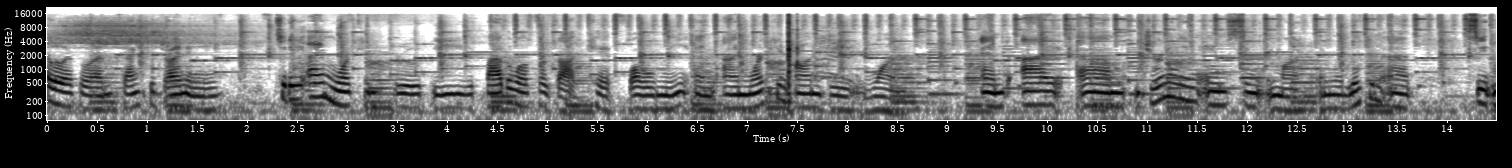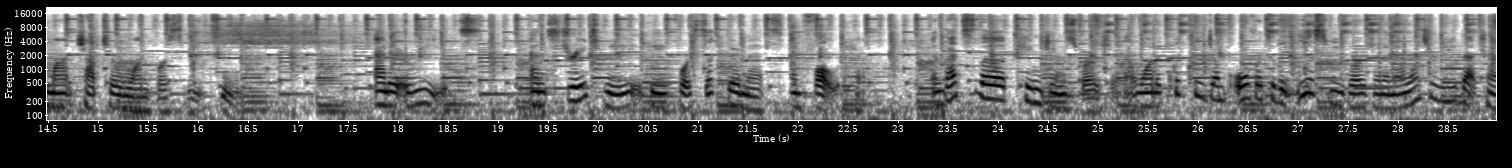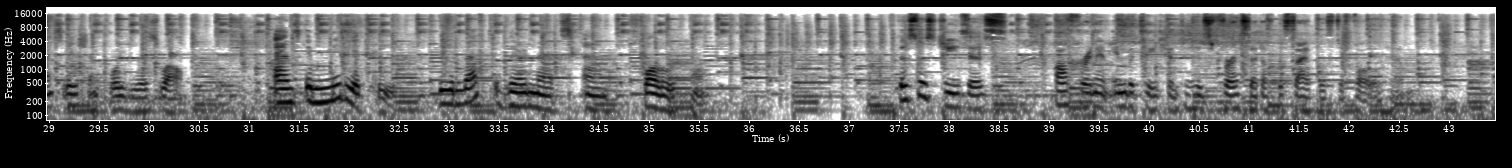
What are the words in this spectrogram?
Hello everyone, thanks for joining me. Today I'm working through the By the Well for God kit, Follow Me, and I'm working on day one. And I am journaling in St. Mark, and we're looking at St. Mark chapter 1, verse 18. And it reads, And straightway they forsook their nets and followed him and that's the King James Version. I want to quickly jump over to the ESV version and I want to read that translation for you as well. And immediately they left their nets and followed him. This was Jesus offering an invitation to his first set of disciples to follow him.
